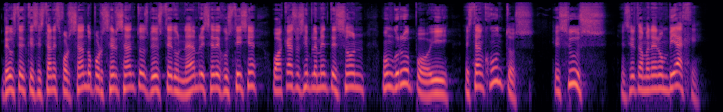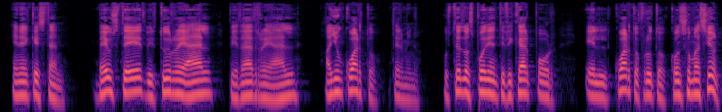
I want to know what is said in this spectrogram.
¿Ve usted que se están esforzando por ser santos? ¿Ve usted un hambre y sed de justicia? ¿O acaso simplemente son un grupo y están juntos? Jesús, en cierta manera, un viaje en el que están. ¿Ve usted virtud real, piedad real? Hay un cuarto término. Usted los puede identificar por el cuarto fruto, consumación.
